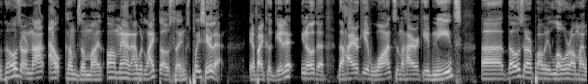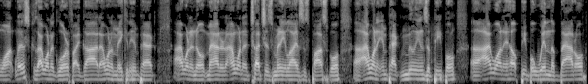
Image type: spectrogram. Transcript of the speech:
Those are not outcomes of mine. Oh man, I would like those things. Please hear that. If I could get it, you know, the, the hierarchy of wants and the hierarchy of needs, uh, those are probably lower on my want list because I want to glorify God. I want to make an impact. I want to know it mattered. I want to touch as many lives as possible. Uh, I want to impact millions of people. Uh, I want to help people win the battle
